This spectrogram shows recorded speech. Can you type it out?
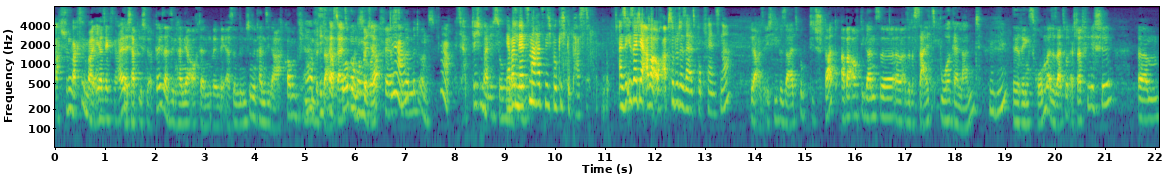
Acht Stunden maximal, eher Ja, sechseinhalb. ich habe ihr schon öfter gesagt, sie kann ja auch dann, wenn wir erst in München sind, kann sie nachkommen, fliegen Ja, bis Salzburg, Salzburg und zurück fährst Ja. du dann mit uns. Ja. Jetzt hab dich mal nicht so ja, beim letzten Mal hat es nicht wirklich gepasst. Also ihr seid ja aber auch absolute Salzburg-Fans, ne? Ja, also ich liebe Salzburg, die Stadt, aber auch die ganze, äh, also das Salzburger Land Mhm. äh, ringsrum. Also Salzburg als Stadt finde ich schön. Ähm,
